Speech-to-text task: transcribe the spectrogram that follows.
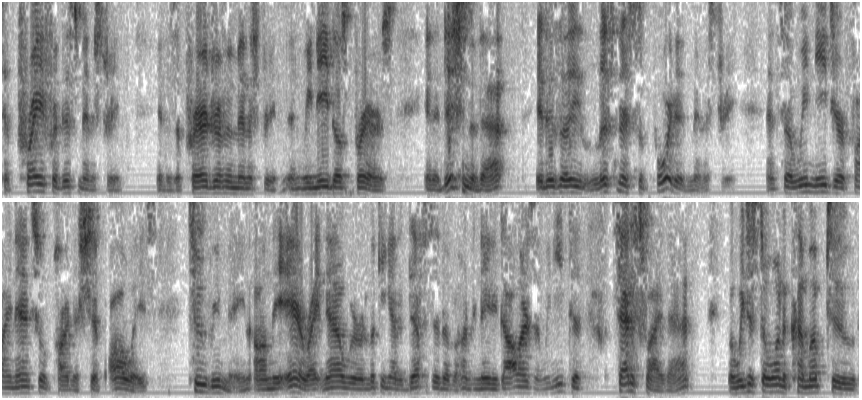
to pray for this ministry it is a prayer driven ministry, and we need those prayers. In addition to that, it is a listener supported ministry. And so we need your financial partnership always to remain on the air. Right now, we're looking at a deficit of $180, and we need to satisfy that. But we just don't want to come up to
